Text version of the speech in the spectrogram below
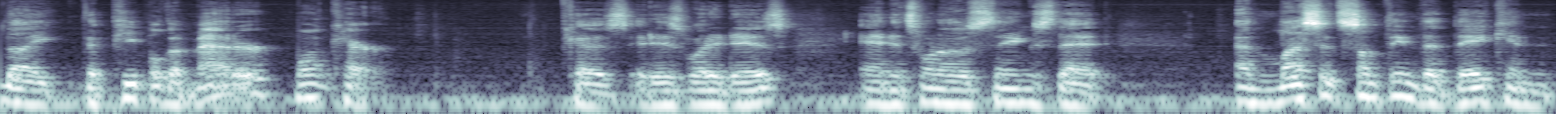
like, the people that matter won't care, because it is what it is, and it's one of those things that, unless it's something that they can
